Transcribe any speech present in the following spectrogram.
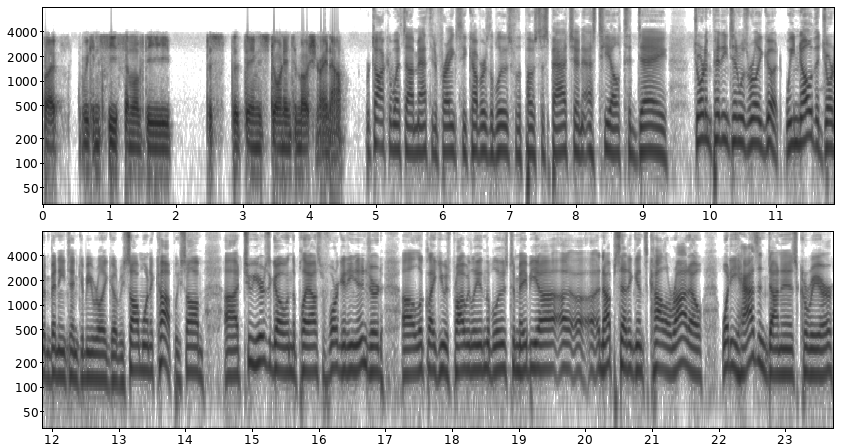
but we can see some of the the, things going into motion right now. We're talking with uh, Matthew DeFranks. He covers the Blues for the Post Dispatch and STL today. Jordan Binnington was really good. We know that Jordan Binnington can be really good. We saw him win a cup. We saw him uh, two years ago in the playoffs before getting injured. Uh, looked like he was probably leading the Blues to maybe a, a, an upset against Colorado. What he hasn't done in his career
